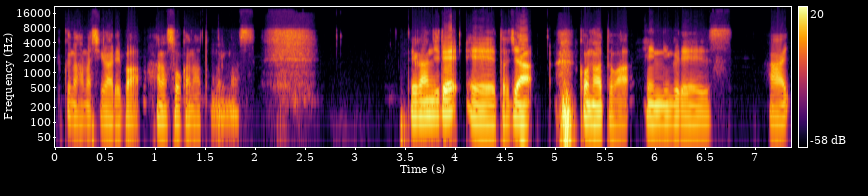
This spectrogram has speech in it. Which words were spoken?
服の話があれば話そうかなと思います。って感じで、えっ、ー、と、じゃあ、この後はエンディングです。はい。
